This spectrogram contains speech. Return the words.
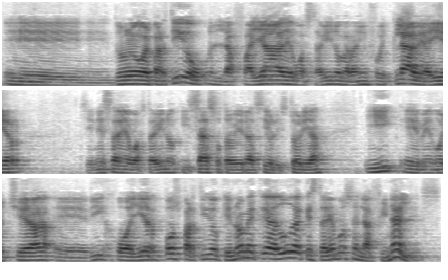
eh, luego del partido. La fallada de Guastavino para mí fue clave ayer. Sin esa de Guastavino quizás otra hubiera sido la historia. Y eh, Bengochea eh, dijo ayer post partido que no me queda duda que estaremos en las finales.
